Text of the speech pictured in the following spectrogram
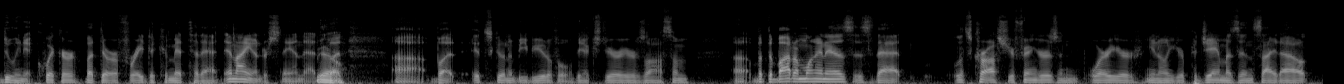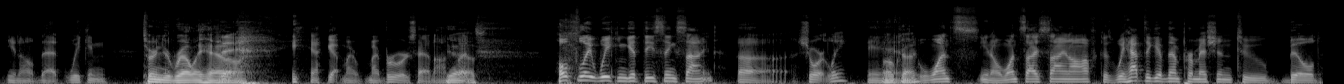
doing it quicker, but they're afraid to commit to that, and I understand that. Yeah. But uh, but it's going to be beautiful. The exterior is awesome. Uh, but the bottom line is is that let's cross your fingers and wear your you know your pajamas inside out. You know that we can. Turn your rally hat on. yeah, I got my my Brewers hat on. But Yes. hopefully we can get these things signed uh, shortly. And Okay. once you know, once I sign off, because we have to give them permission to build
